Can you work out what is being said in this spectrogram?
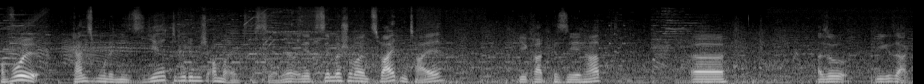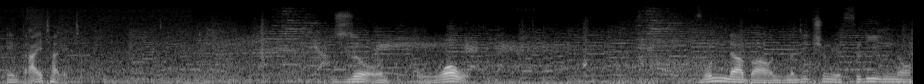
Obwohl, ganz modernisiert würde mich auch mal interessieren. Ne? Und jetzt sind wir schon mal im zweiten Teil, wie ihr gerade gesehen habt. Äh, also, wie gesagt, in drei Teile. So, und wow. Wunderbar. Und man sieht schon, wir fliegen noch.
